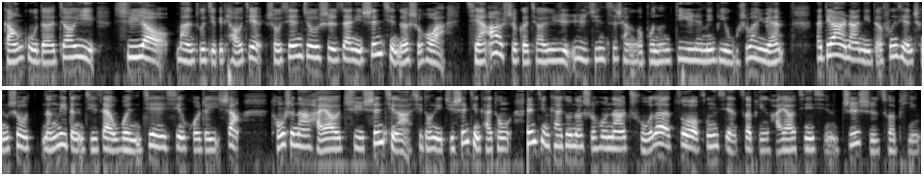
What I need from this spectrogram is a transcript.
港股的交易，需要满足几个条件。首先就是在你申请的时候啊，前二十个交易日日均资产额不能低于人民币五十万元。那第二呢，你的风险承受能力等级在稳健性或者以上。同时呢，还要去申请啊，系统里去申请开通。申请开通的时候呢，除了做风险测评，还要进行知识测评。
